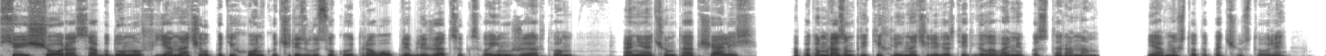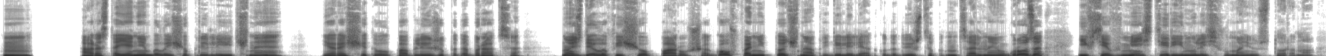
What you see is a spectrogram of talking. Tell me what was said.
Все еще раз обдумав, я начал потихоньку через высокую траву приближаться к своим жертвам. Они о чем-то общались, а потом разом притихли и начали вертеть головами по сторонам. Явно что-то почувствовали. Хм, а расстояние было еще приличное. Я рассчитывал поближе подобраться. Но, сделав еще пару шагов, они точно определили, откуда движется потенциальная угроза, и все вместе ринулись в мою сторону —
